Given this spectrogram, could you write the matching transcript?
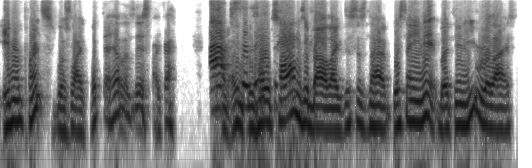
Even Prince was like, "What the hell is this?" Like, I, you know, Absolutely. his whole songs about like, "This is not, this ain't it." But then he realized,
